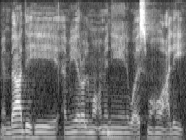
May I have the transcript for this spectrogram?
من بعده أمير المؤمنين واسمه علي.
